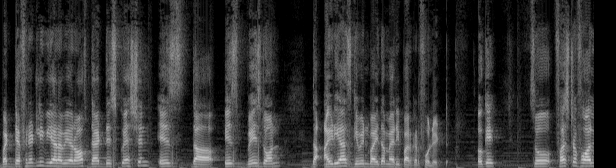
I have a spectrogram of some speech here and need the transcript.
but definitely we are aware of that this question is the is based on the ideas given by the Mary Parker Follett. Okay. So first of all,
